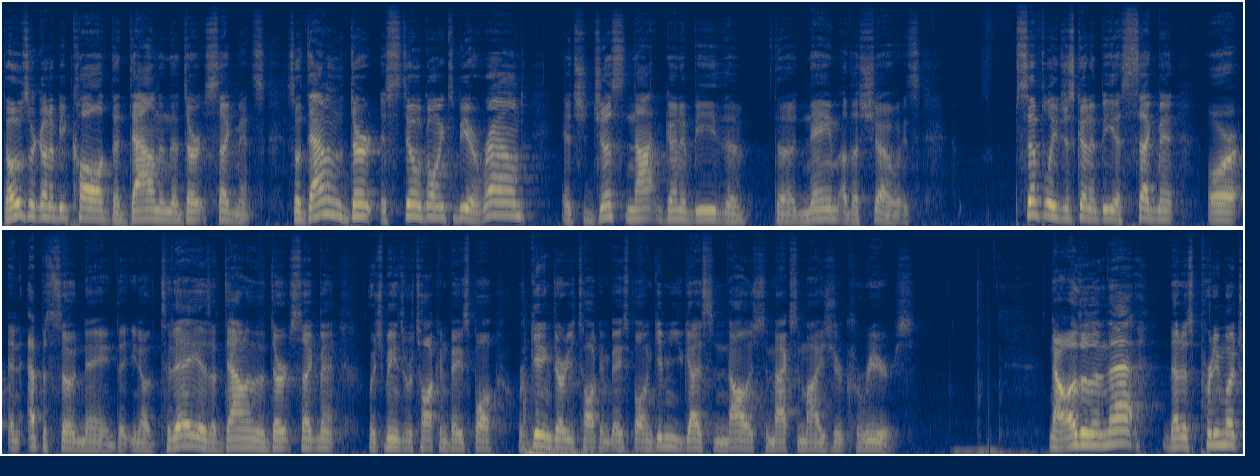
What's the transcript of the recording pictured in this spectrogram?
those are going to be called the Down in the Dirt segments. So, Down in the Dirt is still going to be around. It's just not going to be the, the name of the show. It's simply just going to be a segment or an episode name that, you know, today is a Down in the Dirt segment which means we're talking baseball. We're getting dirty talking baseball and giving you guys some knowledge to maximize your careers. Now, other than that, that is pretty much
